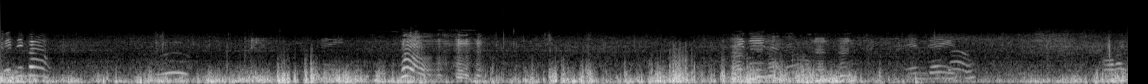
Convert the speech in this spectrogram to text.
Pwede ba? Ayan guys. oh. Okay. Ayan.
